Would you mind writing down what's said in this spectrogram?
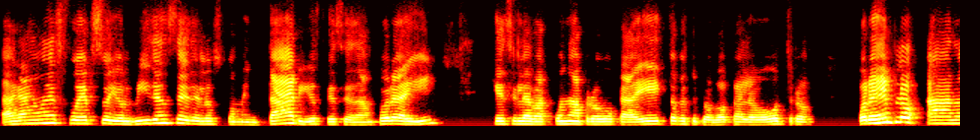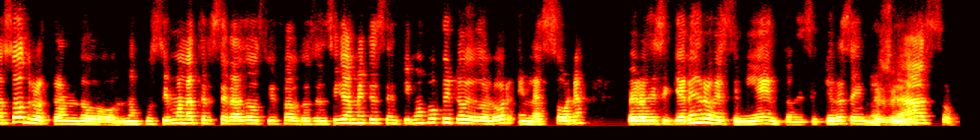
hagan un esfuerzo y olvídense de los comentarios que se dan por ahí, que si la vacuna provoca esto, que si provoca lo otro. Por ejemplo, a nosotros cuando nos pusimos la tercera dosis, sencillamente sentimos un poquito de dolor en la zona pero ni siquiera enrojecimiento, ni siquiera se hincha el brazo.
